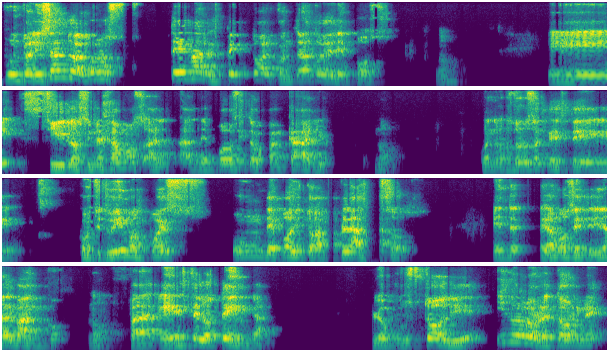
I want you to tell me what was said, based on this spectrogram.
puntualizando algunos temas respecto al contrato de depósito, ¿no? Si lo asemejamos al, depósito bancario, ¿no? Cuando nosotros este, constituimos, pues, un depósito a plazos, entregamos el dinero al banco, ¿no? Para que éste lo tenga, lo custodie y no lo retorne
